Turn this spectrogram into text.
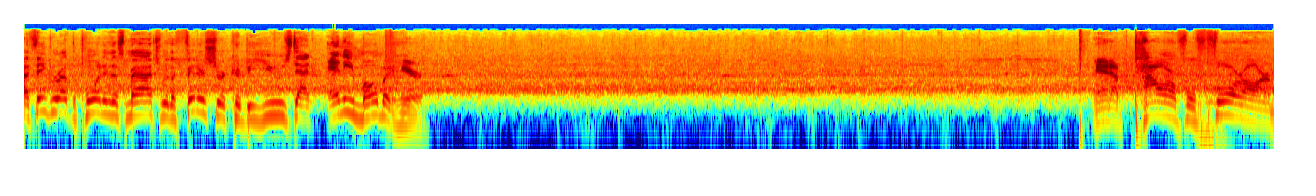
I think we're at the point in this match where the finisher could be used at any moment here. And a powerful forearm.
